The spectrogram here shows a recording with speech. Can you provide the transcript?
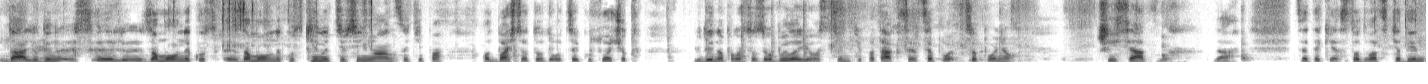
Да, людина, е, замовнику, е, замовнику скинуть ці всі нюанси, типа. От бачите, тут оцей кусочок. Людина просто зробила його з цим. Типа, так, це, це, по- це поняв. 60, да. Це таке. 121.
